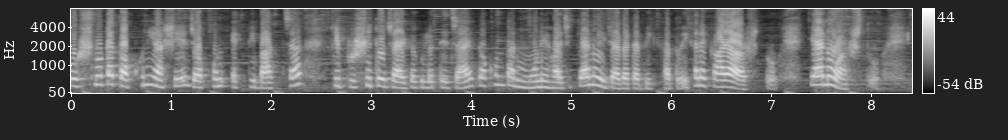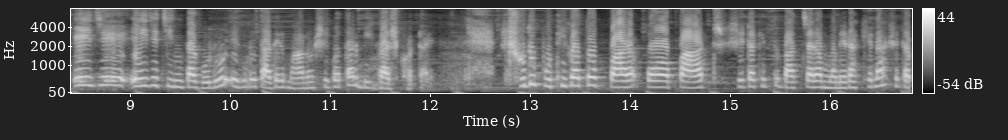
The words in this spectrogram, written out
প্রশ্নটা তখনই আসে যখন একটি বাচ্চা সেই প্রসিদ্ধ জায়গাগুলোতে যায়, তখন তার মনে হয় যে কেন এই জায়গাটা বিখ্যাত? এখানে কারা আসতো? কেন আসতো? এই যে এই যে চিন্তাগুলো, এগুলো তাদের মানসিকতার বিকাশ ঘটায়। শুধু পুঁথিগত পাঠ, সেটা কিন্তু বাচ্চারা মনে রাখে না, সেটা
